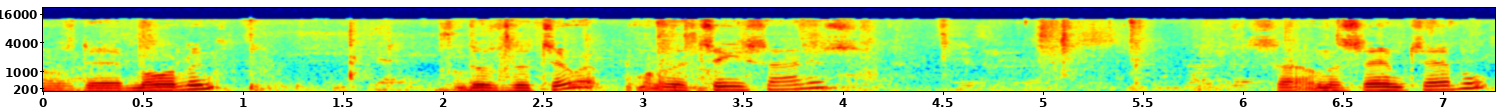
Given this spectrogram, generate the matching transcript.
There's Dave Maudlin. Does the tour. One of the Teessiders. Sat on the same table.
